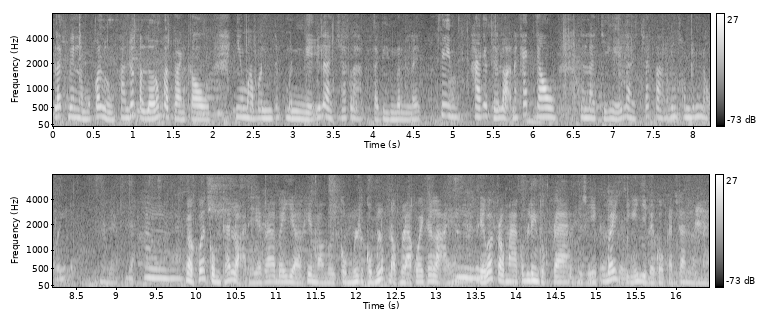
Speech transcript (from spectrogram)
Blackpink là một có lượng fan rất là lớn và toàn cầu. Nhưng mà mình mình nghĩ là chắc là tại vì mình lấy phim hai cái thể loại nó khác nhau nên là chị nghĩ là chắc là cũng không đến nổi dạ. Ừ. và cuối cùng thể loại thì ra bây giờ khi mọi người cùng cùng lúc động loạt quay trở lại ừ. thì web drama cũng liên tục ra. Thì chị biết chị nghĩ gì về cuộc cạnh tranh lần này?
